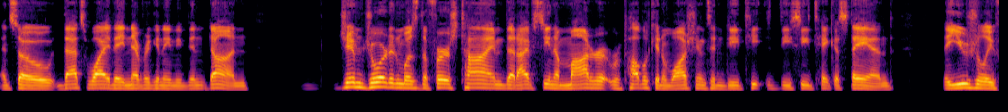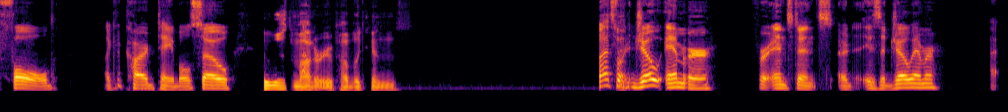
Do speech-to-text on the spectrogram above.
And so that's why they never get anything done. Jim Jordan was the first time that I've seen a moderate Republican in Washington, D.C. take a stand. They usually fold like a card table. So, who was the moderate Republican? That's what Joe Emmer, for instance, uh, is it Joe Emmer? I,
